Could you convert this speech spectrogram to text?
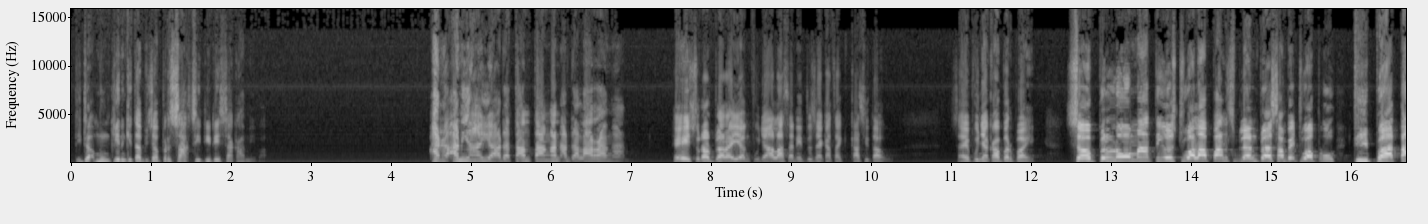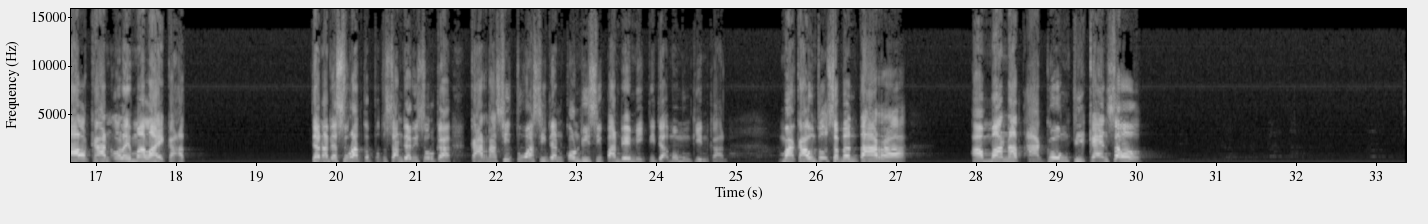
tidak mungkin kita bisa bersaksi di desa kami, Pak. Ada aniaya, ada tantangan, ada larangan. Hei saudara-saudara yang punya alasan itu saya kasih tahu. Saya punya kabar baik. Sebelum Matius 28, 19 sampai 20 dibatalkan oleh malaikat. Dan ada surat keputusan dari surga karena situasi dan kondisi pandemik tidak memungkinkan. Maka untuk sementara amanat agung di cancel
